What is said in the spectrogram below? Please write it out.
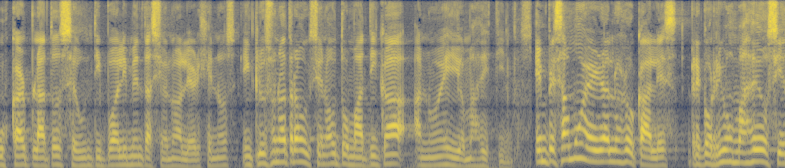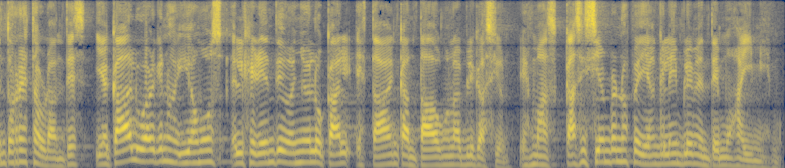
buscar platos según tipo de alimentación o alérgenos, incluso una traducción automática a nueve idiomas distintos. Empezamos a ir a los locales, recorrimos más de 200 restaurantes y a cada lugar que nos íbamos, el gerente dueño del local estaba encantado con la aplicación. Es más, casi siempre nos pedían que la implementemos ahí mismo.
